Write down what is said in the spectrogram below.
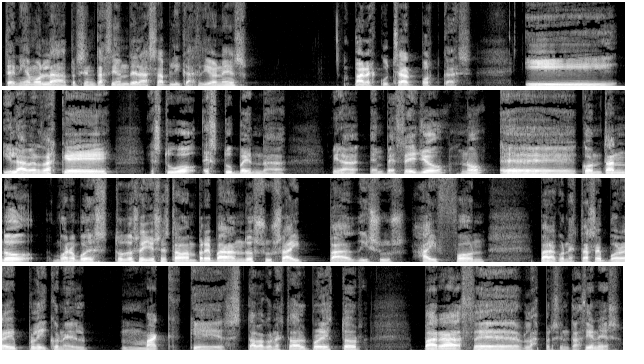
teníamos la presentación de las aplicaciones para escuchar podcast. Y, y la verdad es que estuvo estupenda. Mira, empecé yo, ¿no? Eh, contando, bueno, pues todos ellos estaban preparando sus iPad y sus iPhone para conectarse por AirPlay con el Mac que estaba conectado al proyector para hacer las presentaciones.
